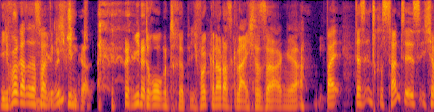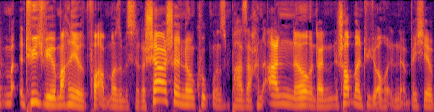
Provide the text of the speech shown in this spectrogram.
ich wollte gerade sagen, das war wirklich wie ein, wie ein, Drogentrip. Ich wollte genau das Gleiche sagen, ja. Weil das Interessante ist, ich habe natürlich, wir machen hier vorab mal so ein bisschen Recherche ne, und gucken uns ein paar Sachen an, ne, und dann schaut man natürlich auch in irgendwelche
